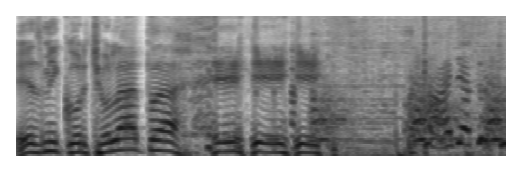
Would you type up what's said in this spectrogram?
es mi corcholata. ¡Cállate tú!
